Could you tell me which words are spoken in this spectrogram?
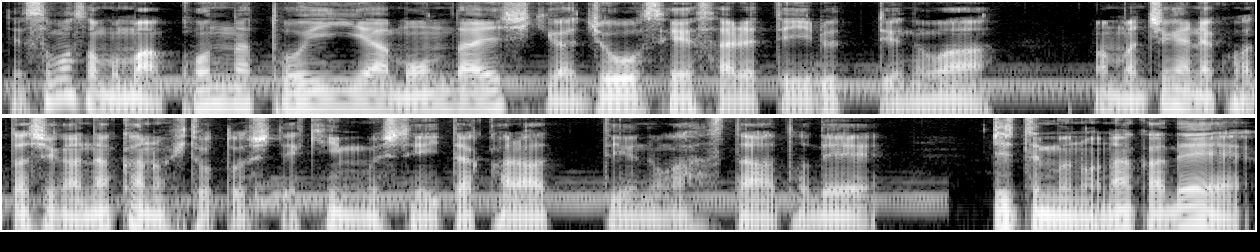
でそもそもまあこんな問いや問題意識が醸成されているっていうのは、まあ、間違いなく私が中の人として勤務していたからっていうのがスタートで、実務の中で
